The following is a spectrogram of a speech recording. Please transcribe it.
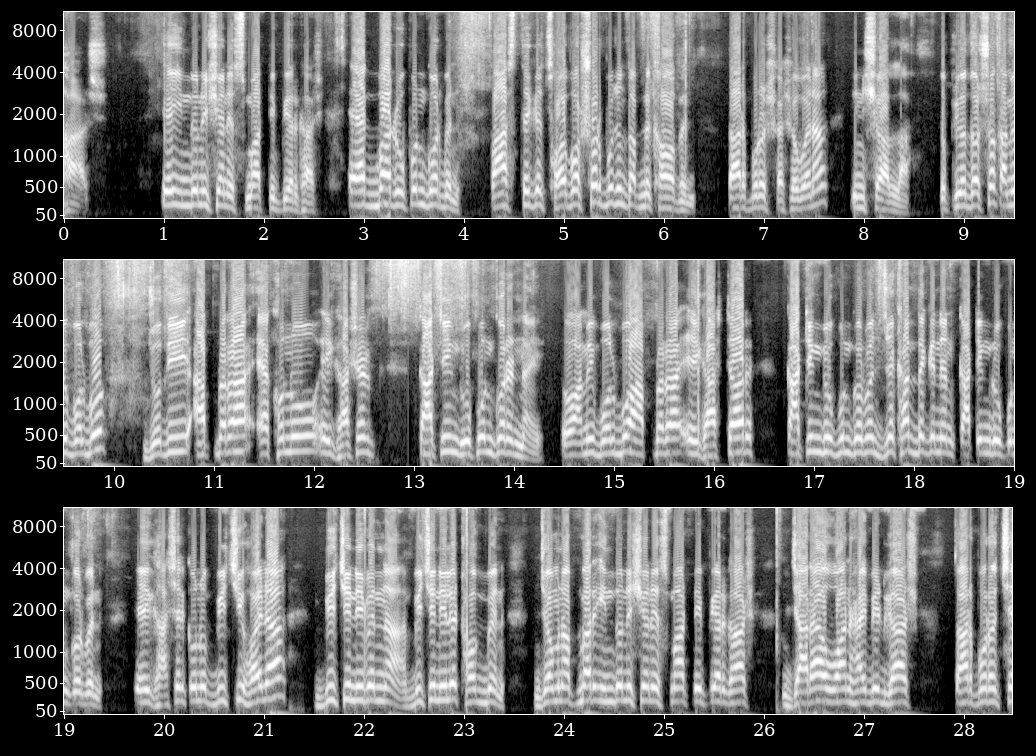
ঘাস। এই ইন্দোনেশিয়ান স্মার্ট টিপিয়ার ঘাস। একবার রোপণ করবেন, পাঁচ থেকে ছয় বছর পর্যন্ত আপনি খাওয়াবেন তারপরে শেষ হবে না, ইনশাআল্লাহ। তো প্রিয় দর্শক, আমি বলব, যদি আপনারা এখনও এই ঘাসের কাটিং রোপণ করেন নাই, তো আমি বলব আপনারা এই ঘাসটার কাটিং রোপণ করবেন, যেখান থেকে নেন কাটিং রোপণ করবেন। এই ঘাসের কোনো বিচি হয় না, বিচি নিবেন না, বিচি নিলে ঠকবেন। যেমন আপনার ইন্দোনেশিয়ান স্মার্ট নেপিয়ার ঘাস, যারা ওয়ান হাইব্রিড ঘাস তারপর হচ্ছে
